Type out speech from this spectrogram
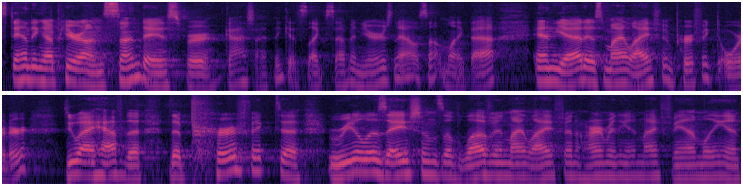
standing up here on Sundays for, gosh, I think it's like seven years now, something like that. And yet, is my life in perfect order? Do I have the, the perfect uh, realizations of love in my life and harmony in my family? And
